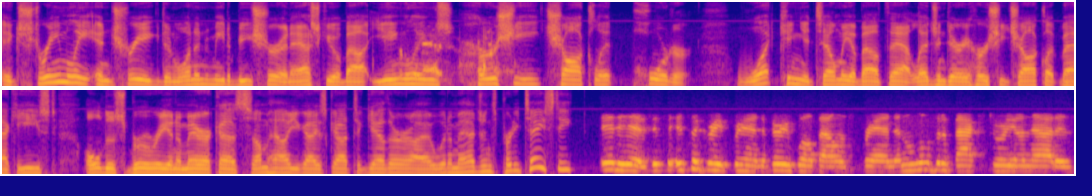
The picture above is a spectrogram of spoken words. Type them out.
extremely intrigued and wanted me to be sure and ask you about Yuengling's Hershey Chocolate Porter. What can you tell me about that? Legendary Hershey chocolate back east, oldest brewery in America. Somehow you guys got together. I would imagine it's pretty tasty. It is. It's, it's a great brand, a very well balanced brand. And a little bit of backstory on that is,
